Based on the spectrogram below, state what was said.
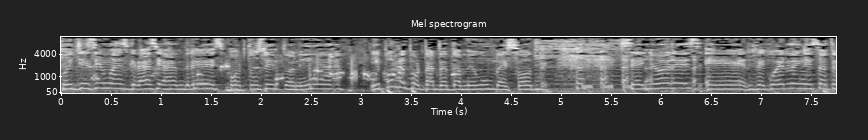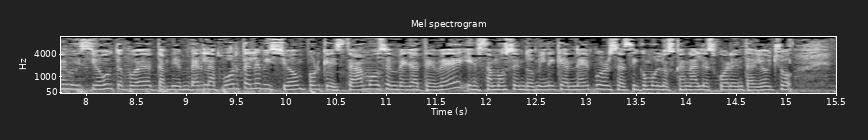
Muchísimas gracias Andrés por tu sintonía y por reportarte también un besote. Señores, eh, recuerden esta transmisión, usted puede también verla por televisión porque estamos en Vega TV y estamos en Dominican Networks, así como en los canales 48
